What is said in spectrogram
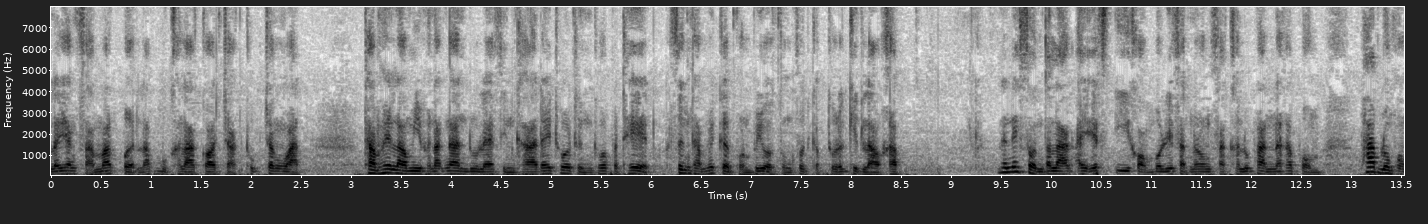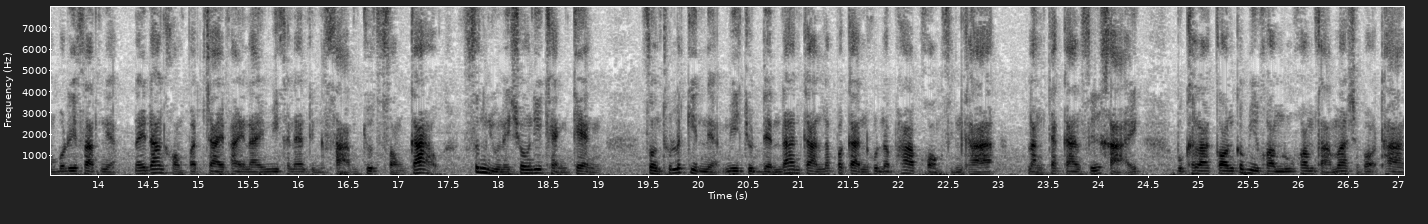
และยังสามารถเปิดรับบุคลากรจากทุกจังหวัดทำให้เรามีพนักงานดูแลสินค้าได้ทั่วถึงทั่วประเทศ ซึ่งทำให้เกิดผลประโยชน์สูงสุดกับธุรกิจเราครับ และในส่วนตาราง ISE ของบริษัทนรงศักดิ์คลุพันธ์นะครับผม ภาพรวมของบริษัทเนี่ย ในด้านของปัจจัยภายในมีคะแนนถึง 3.29 ซึ่งอยู่ในช่วงที่แข็งแกร่ง ส่วนธุรกิจเนี่ยมีจุดเด่นด้านการรับประกันคุณภาพของสินค้า หลังจากการซื้อขาย บุคลากรก็มีความรู้ความสามารถเฉพาะทาง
